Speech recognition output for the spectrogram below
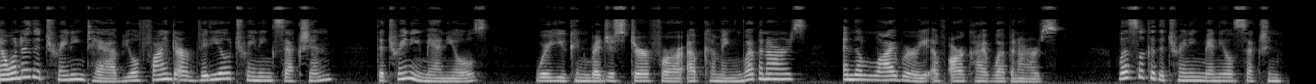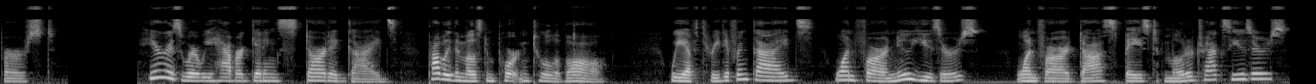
Now under the training tab, you'll find our video training section, the training manuals, where you can register for our upcoming webinars, and the library of archive webinars. Let's look at the training manuals section first. Here is where we have our Getting Started guides, probably the most important tool of all. We have three different guides, one for our new users, one for our DOS-based MotorTrax users,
